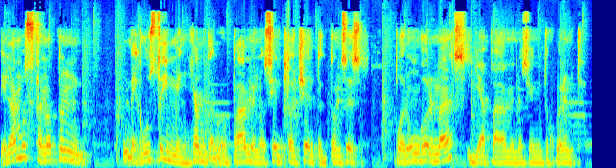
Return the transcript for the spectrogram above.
el ambos anotan, me gusta y me encanta, pero paga menos 180. Entonces, por un gol más, ya paga menos 140.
